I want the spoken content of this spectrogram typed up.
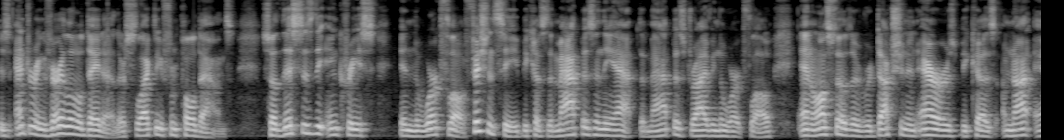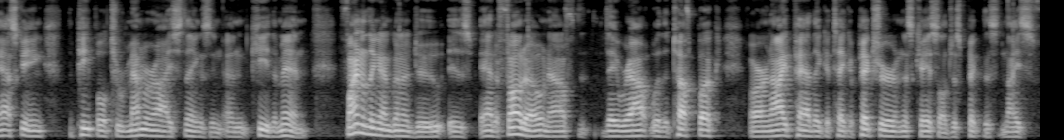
is entering very little data. They're selecting from pull downs. So this is the increase in the workflow efficiency because the map is in the app. The map is driving the workflow and also the reduction in errors because I'm not asking the people to memorize things and, and key them in. Final thing I'm going to do is add a photo. Now if they were out with a Toughbook or an iPad they could take a picture. In this case I'll just pick this nice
